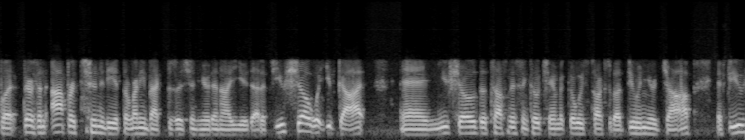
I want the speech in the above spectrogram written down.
But there's an opportunity at the running back position here at NIU that if you show what you've got and you show the toughness, and Coach Hammock always talks about doing your job. If you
